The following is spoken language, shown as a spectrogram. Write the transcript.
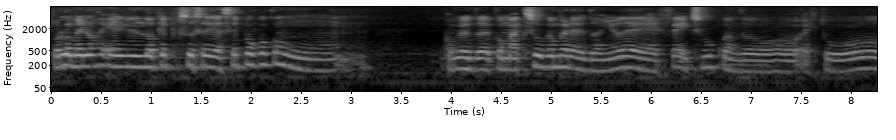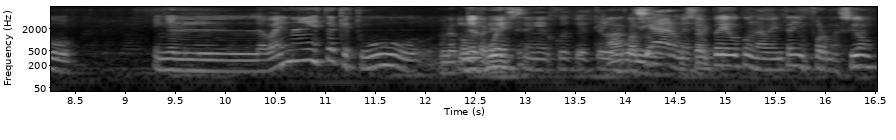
por lo menos el- lo que sucedió hace poco con, con, el, con Mark Zuckerberg, el dueño de Facebook, cuando estuvo en el, la vaina esta que estuvo Una en el juez, en el que, que lo Ah, cuando- juiciaron, ese pego con la venta de información.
